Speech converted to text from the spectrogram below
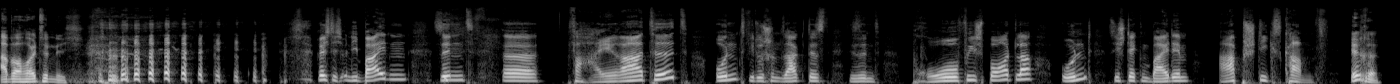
Aber heute nicht. Richtig, und die beiden sind äh, verheiratet und, wie du schon sagtest, sie sind Profisportler und sie stecken beide im Abstiegskampf. Irre.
